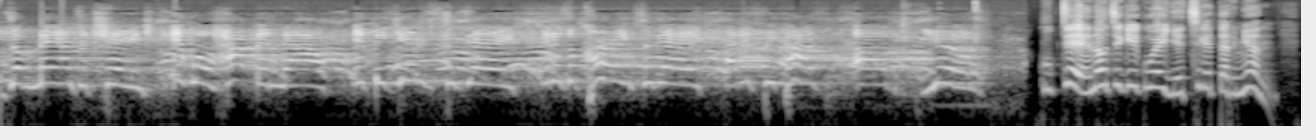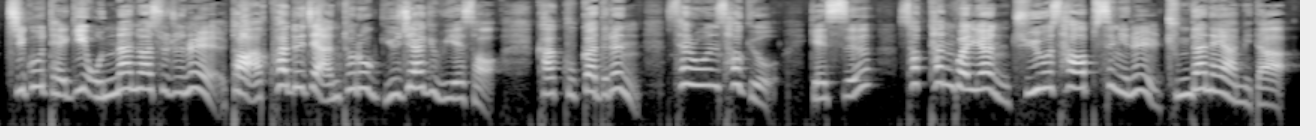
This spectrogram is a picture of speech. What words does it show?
we demand to change. It will happen now. It begins today. It is occurring today and it's because of you. 국제에너지기구의 예측에 따르면 지구 대기 온난화 수준을 더 악화되지 않도록 유지하기 위해서 각 국가들은 새로운 석유, 가스, 석탄 관련 주요 사업 승인을 중단해야 합니다.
